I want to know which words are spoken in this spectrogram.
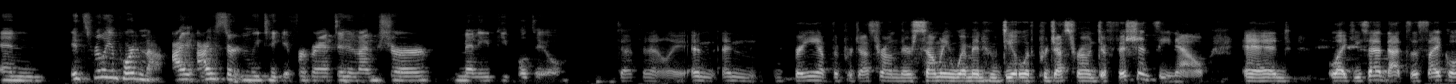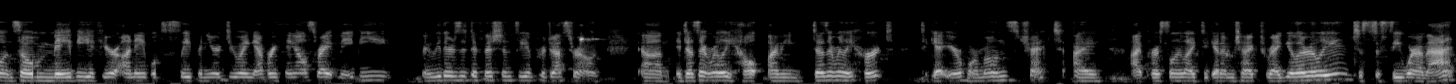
And it's really important. I, I certainly take it for granted, and I'm sure many people do. Definitely. And and bringing up the progesterone there's so many women who deal with progesterone deficiency now. And like you said that's a cycle. And so maybe if you're unable to sleep and you're doing everything else right maybe maybe there's a deficiency in progesterone. Um, it doesn't really help i mean doesn't really hurt to get your hormones checked. I i personally like to get them checked regularly just to see where i'm at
